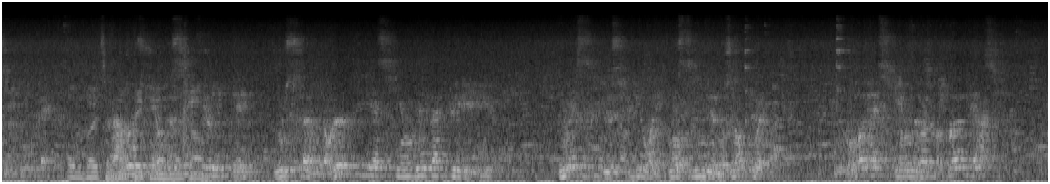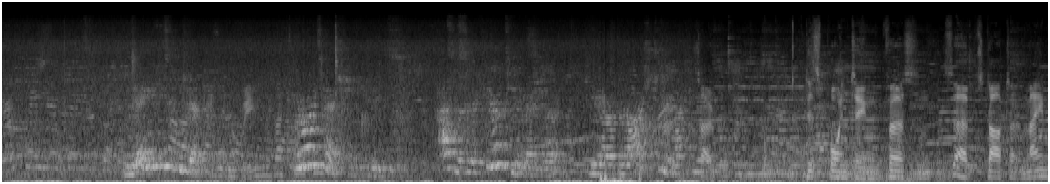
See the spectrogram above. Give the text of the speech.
s'il vous plaît. all the Par have mesure de there as well. sécurité, nous sommes dans l'obligation d'évacuer les lieux. Merci de suivre les consignes de nos employés. Nous vous remercions de votre coopération. Ladies and gentlemen, your attention please. As a security measure, we are obliged to evacuate So, disappointing first and uh, starter main.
